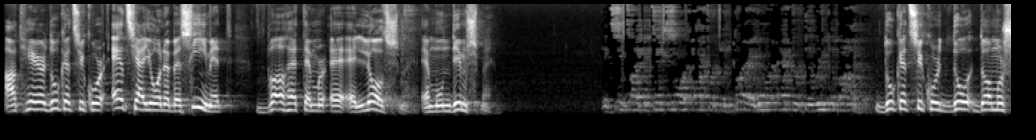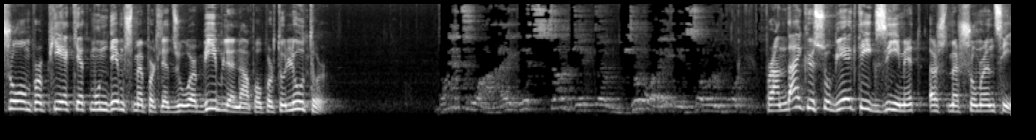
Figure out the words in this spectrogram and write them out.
atëherë duket sikur ecja jonë e besimit bëhet e, e, e lodhshme, e mundimshme. Duket sikur do, do më shumë përpjekje të mundimshme për të lexuar Biblën apo për t'u lutur. Prandaj ky subjekti i gëzimit është me shumë rëndësi.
